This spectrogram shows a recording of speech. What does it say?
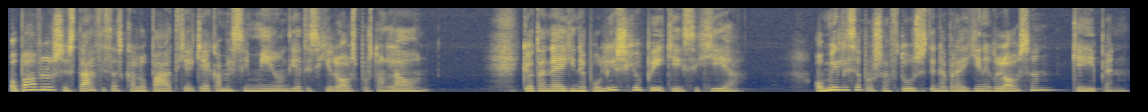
ο Παύλος εστάθη στα σκαλοπάτια και έκαμε σημείων δια της χειρός προς τον λαόν. Και όταν έγινε πολύ σιωπή και ησυχία, ομίλησε προς αυτούς στην εβραϊκή γλώσσα και είπεν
